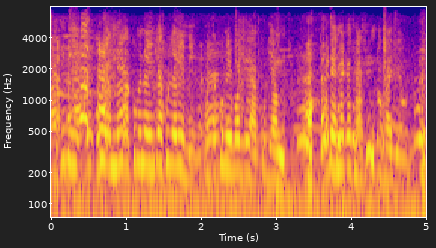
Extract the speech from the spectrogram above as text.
lakini miaka kumi naingia kuja mimi miaka kumi moja akuja mtu baada ya miaka thelathini ndo kaja huyo.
